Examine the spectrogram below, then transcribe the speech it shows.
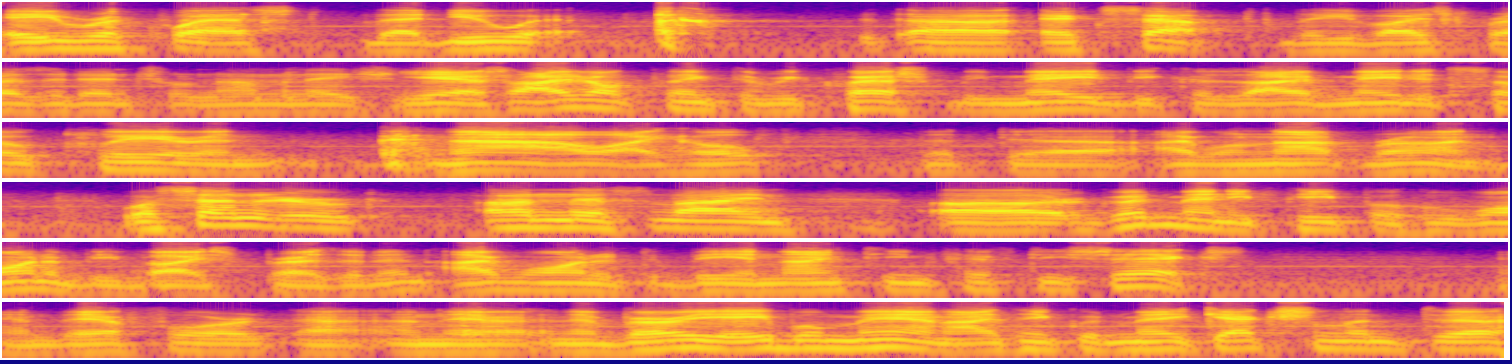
a request that you uh, accept the vice presidential nomination? Yes, I don't think the request will be made because I've made it so clear, and now I hope that uh, I will not run. Well, Senator, on this line, There are uh, a good many people who want to be vice president. I wanted to be in 1956. And therefore, uh, and, they're, and they're very able men. I think would make excellent uh,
